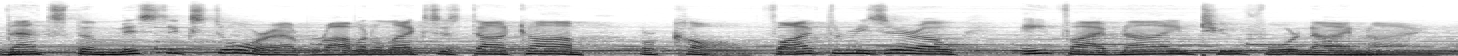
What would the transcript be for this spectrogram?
That's the Mystic Store at robinalexis.com or call 530 859 2499.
